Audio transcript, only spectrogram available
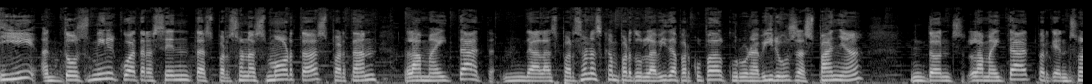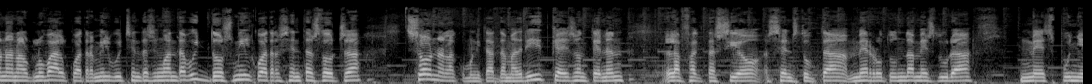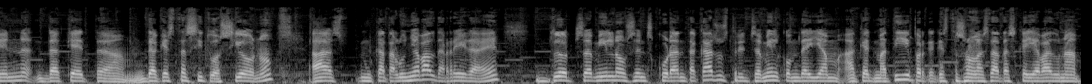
i 2.400 persones mortes, per tant, la meitat de les persones que han perdut la vida per culpa del coronavirus a Espanya doncs la meitat, perquè en són en el global 4.858, 2.412 són a la Comunitat de Madrid, que és on tenen l'afectació, sens dubte, més rotunda, més dura, més punyent d'aquesta aquest, situació, no? Es, Catalunya va al darrere, eh? 12.940 casos, 13.000, com dèiem aquest matí, perquè aquestes són les dades que ja va donar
